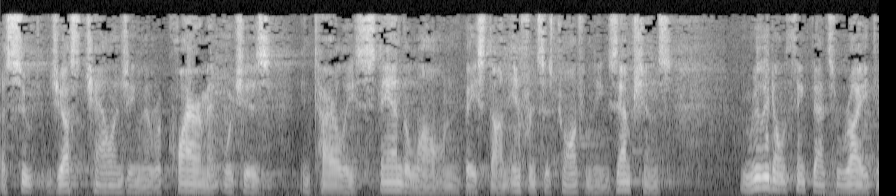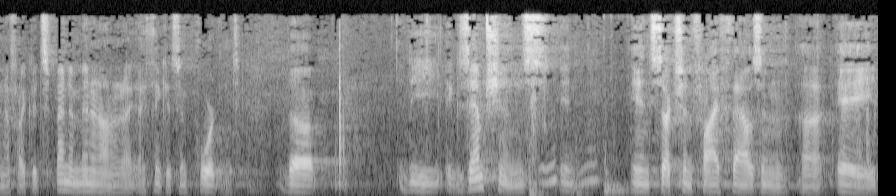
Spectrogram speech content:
a suit just challenging the requirement, which is entirely standalone based on inferences drawn from the exemptions. We really don't think that's right, and if I could spend a minute on it, I, I think it's important. The the exemptions in, in section 5000A,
